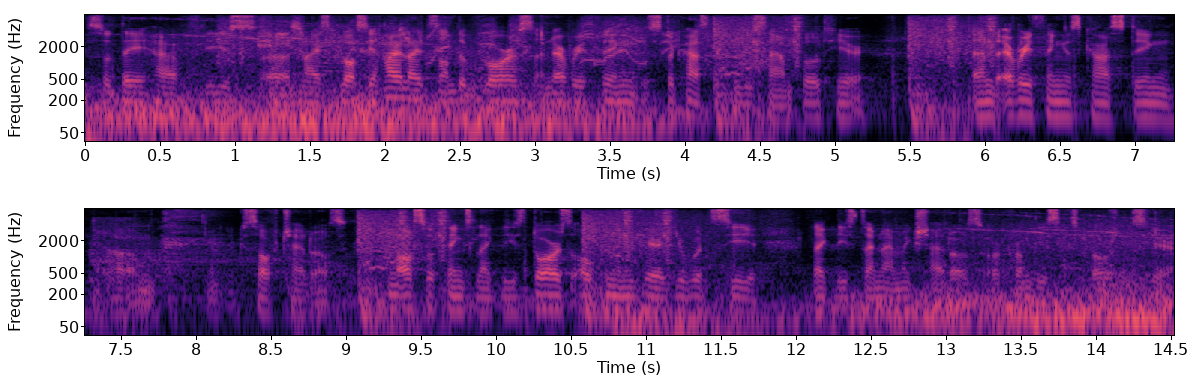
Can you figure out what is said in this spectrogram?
so they have these uh, nice glossy highlights on the floors and everything is stochastically sampled here. And everything is casting um, soft shadows. And also things like these doors opening here, you would see like these dynamic shadows or from these explosions here.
